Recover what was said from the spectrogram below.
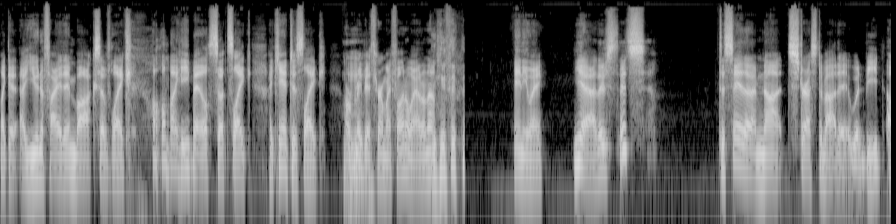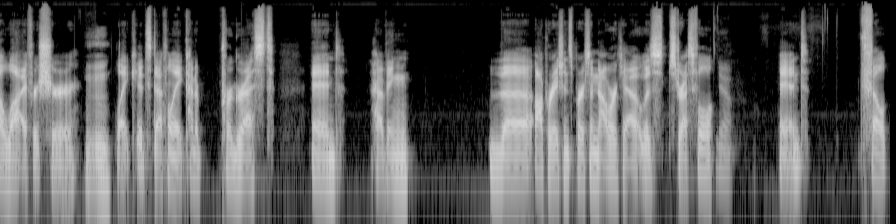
like a, a unified inbox of like all my emails. So it's like, I can't just like, or Mm. maybe I throw my phone away. I don't know. anyway, yeah, there's it's to say that I'm not stressed about it would be a lie for sure. Mm. Like it's definitely kind of progressed and having the operations person not work out was stressful Yeah. and felt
